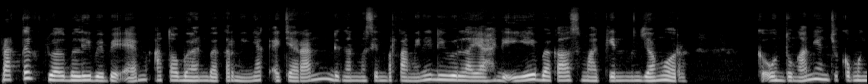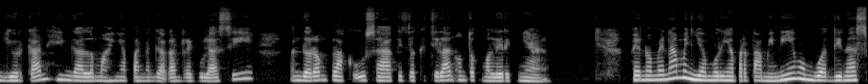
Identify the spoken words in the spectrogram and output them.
Praktik jual beli BBM atau bahan bakar minyak eceran dengan mesin Pertamini di wilayah DIY bakal semakin menjamur Keuntungan yang cukup menggiurkan hingga lemahnya penegakan regulasi mendorong pelaku usaha kecil-kecilan untuk meliriknya. Fenomena menjamurnya Pertamini membuat Dinas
